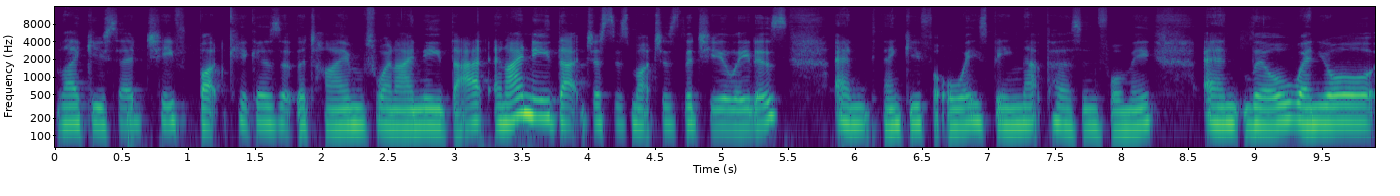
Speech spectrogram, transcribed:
like you said, chief butt kickers at the times when I need that. And I need that just as much as the cheerleaders. And thank you for always being that person for me. And Lil, when you're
